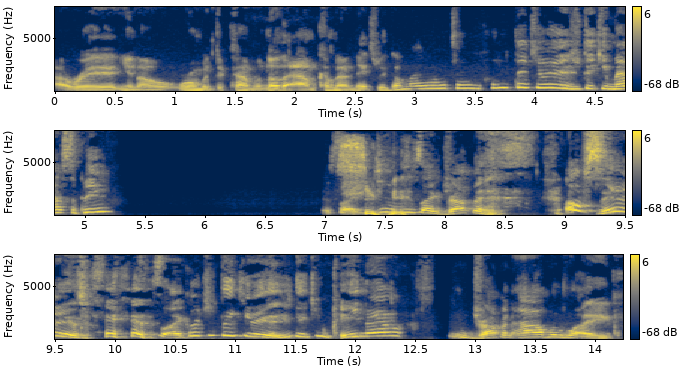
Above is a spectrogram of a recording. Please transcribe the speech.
I read, you know, rumored to come another album coming out next week. I'm like, what who do you think you is? You think you Master P? It's like he's like dropping. I'm serious, man. It's like, what you think you is? You think you P now? You dropping albums like,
